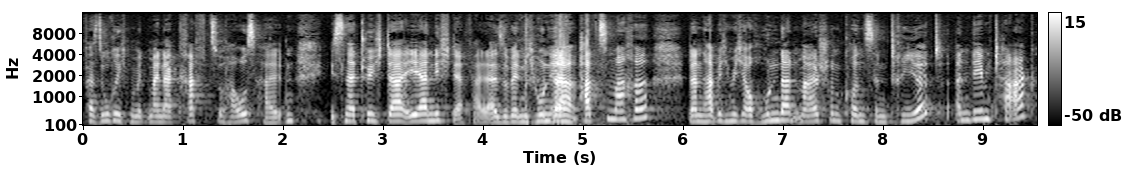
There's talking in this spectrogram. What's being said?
versuche ich mit meiner Kraft zu haushalten, ist natürlich da eher nicht der Fall. Also wenn ich 100 ja. Putts mache, dann habe ich mich auch 100 Mal schon konzentriert an dem Tag.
